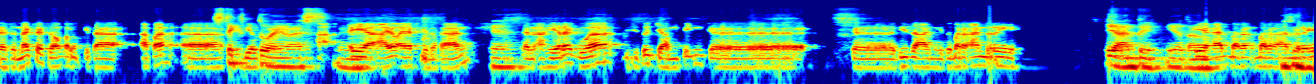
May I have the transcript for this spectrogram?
doesn't make sense dong kalau kita apa uh, stick build, to iOS iya yeah. iOS gitu kan yeah. dan akhirnya gue di situ jumping ke ke desain gitu bareng Andre Iya Andre, iya tahu. Iya kan bareng bareng Andre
